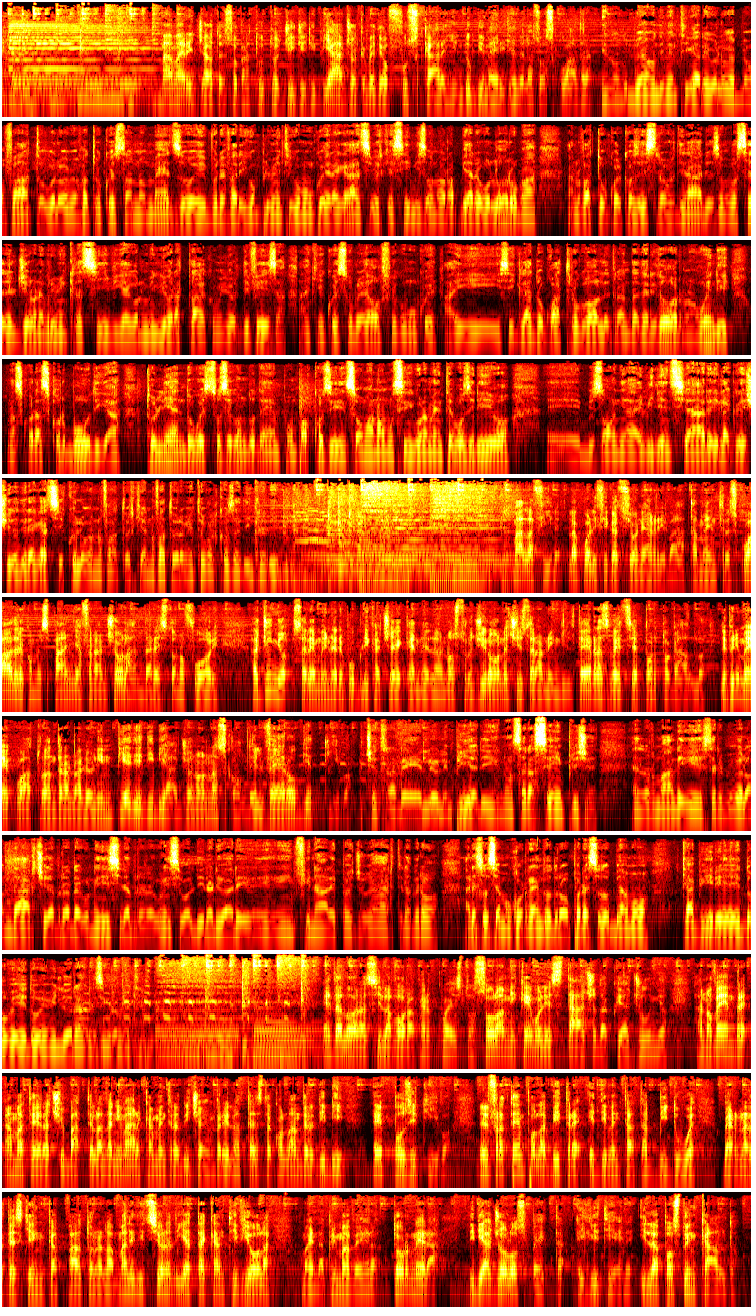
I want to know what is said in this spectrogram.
ma amareggiato è soprattutto Gigi Di Biagio che vede offuscare gli indubbi meriti della sua squadra. E non dobbiamo dimenticare quello che abbiamo fatto, quello che abbiamo fatto in questo anno e mezzo e vorrei fare i complimenti comunque ai ragazzi perché sì mi sono arrabbiato con loro ma hanno fatto un qualcosa di straordinario, siamo passati il girone primo in classifica con il miglior attacco, miglior difesa, anche in questo playoff comunque hai siglato quattro gol tra andata e ritorno, quindi una squadra scorbutica, togliendo questo secondo tempo un po' così, insomma non sicuramente positivo, bisogna evidenziare la crescita dei ragazzi e quello che hanno fatto perché hanno fatto veramente qualcosa di incredibile ma alla fine la qualificazione è arrivata, mentre squadre come Spagna, Francia e Olanda restano fuori. A giugno saremo in Repubblica Ceca e nel nostro girone ci saranno Inghilterra, Svezia e Portogallo. Le prime quattro andranno alle Olimpiadi e Di Biagio non nasconde il vero obiettivo. Centrare le Olimpiadi non sarà semplice, è normale che sarebbe bello andarci da protagonisti, da protagonisti vuol dire arrivare in finale e poi giocartela, però adesso stiamo correndo troppo, adesso dobbiamo capire dove, dove migliorare sicuramente. Ed allora si lavora per questo, solo amichevoli e staccio da qui a giugno. A novembre a Matera ci batte la Danimarca, mentre a dicembre il test con l'Under DB è positivo. Nel frattempo la B3 è diventata B2. Bernardeschi è incappato nella maledizione degli attaccanti viola, ma in primavera tornerà. Di viaggio lo spetta e gli tiene il posto in caldo.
